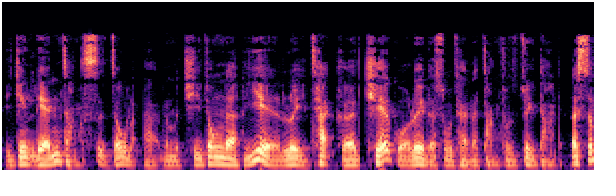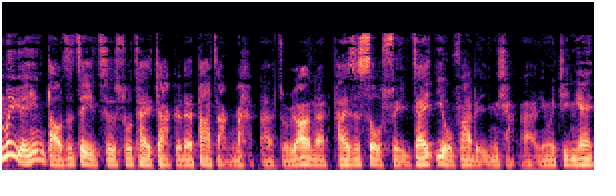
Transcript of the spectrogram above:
已经连涨四周了啊。那么其中呢，叶类菜和茄果类的蔬菜呢，涨幅是最大的。那什么原因导致这一次蔬菜价格的大涨啊？啊，主要呢还是受水灾诱发的影响啊。因为今年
